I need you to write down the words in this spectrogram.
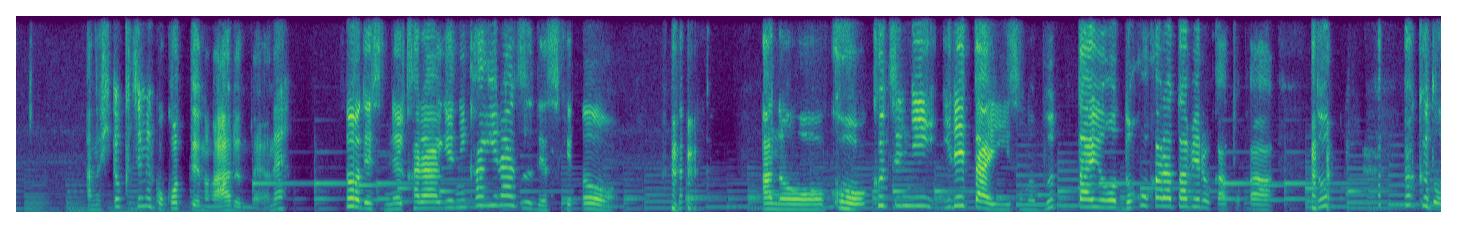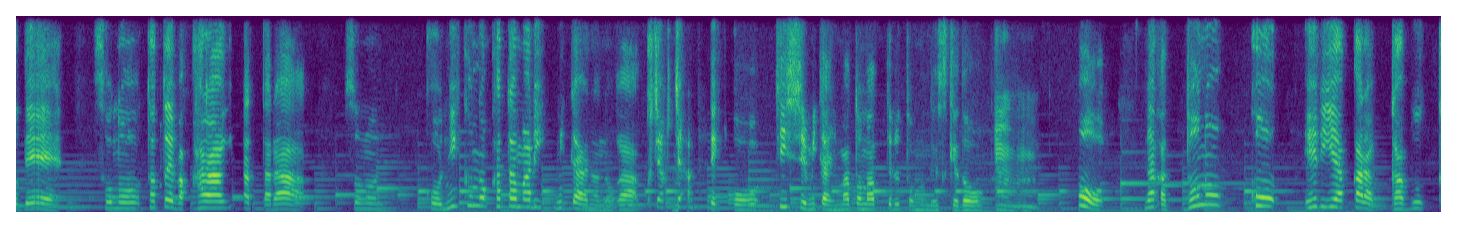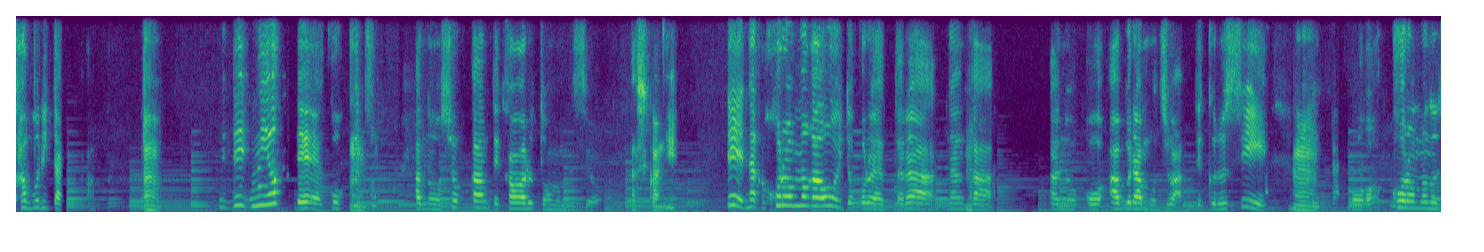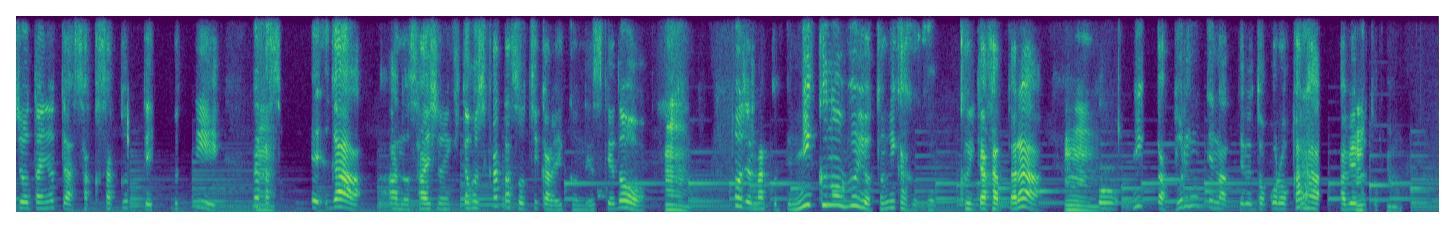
あの一口目ここっていうのがあるんだよね。そうですね。唐揚げに限らずですけど あのこう口に入れたいその物体をどこから食べるかとか ど角度でその例えば唐揚げだったらそのこう肉の塊みたいなのがくちゃくちゃってこうティッシュみたいにまとまってると思うんですけどうんうん。をなんかどのこうエリアからガブかぶりたいか、うん、でによってこううん。口、あの食感って変わると思うんですよ。確かに。でなんか衣が多いところやったらなんか、あのこう油もじわってくるしうん。こう衣の状態によってはサクサクっていくしなんかそれが、あの最初に来てほしかったらそっちから行くんですけどうん。そうじゃなくて肉の部位をとにかくこう食いたかったらうん。こう肉がブリンってなってるところから食べるとか、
